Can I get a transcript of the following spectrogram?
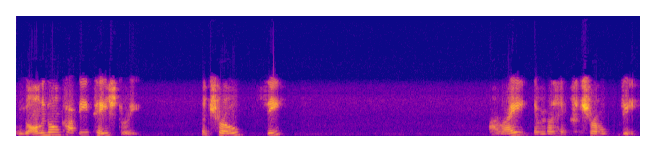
we're only going to copy page three. Control C. All right, and we're going to hit Control V.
